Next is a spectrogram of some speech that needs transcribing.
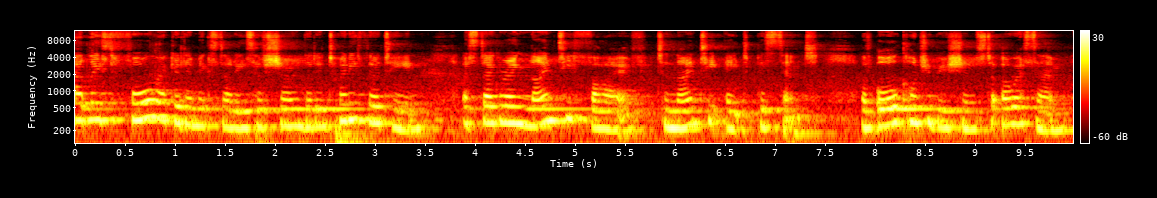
At least four academic studies have shown that in 2013, a staggering 95 to 98% of all contributions to OSM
